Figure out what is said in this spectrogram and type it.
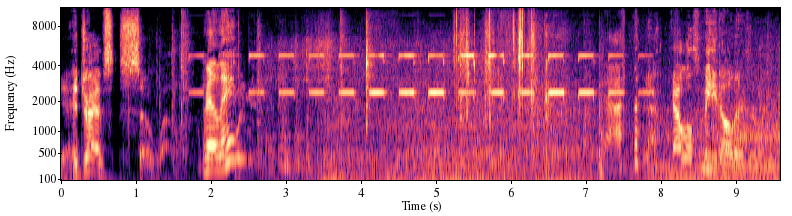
Yeah, it drives so well. Really? It blew me away. Yeah. Yeah, got a little speed on it. So.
